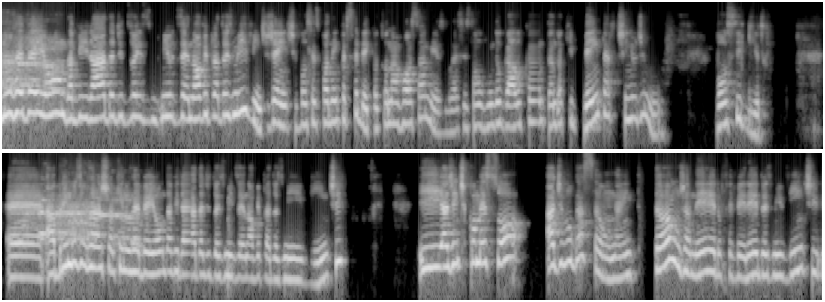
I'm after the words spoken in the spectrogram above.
no Réveillon da virada de 2019 para 2020. Gente, vocês podem perceber que eu estou na roça mesmo, né? Vocês estão ouvindo o galo cantando aqui bem pertinho de mim. Vou seguir. É, abrimos o rancho aqui no Réveillon da virada de 2019 para 2020 e a gente começou a divulgação, né? Então, janeiro, fevereiro de 2020,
